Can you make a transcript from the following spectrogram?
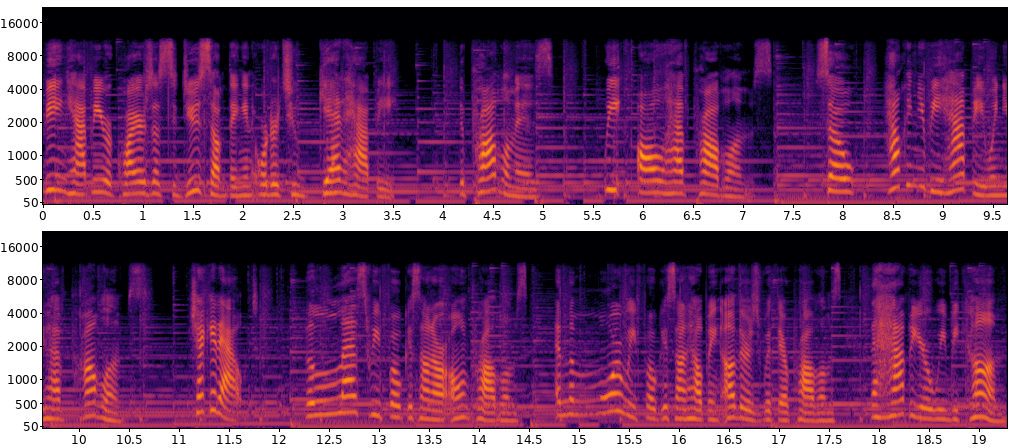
Being happy requires us to do something in order to get happy. The problem is, we all have problems. So, how can you be happy when you have problems? Check it out. The less we focus on our own problems and the more we focus on helping others with their problems, the happier we become.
